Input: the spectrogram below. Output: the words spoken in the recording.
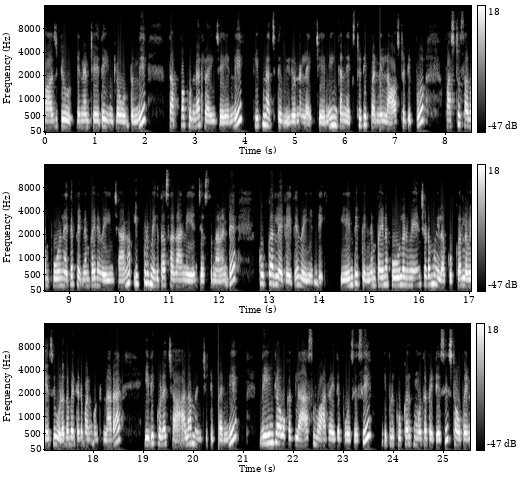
పాజిటివ్ ఎనర్జీ అయితే ఇంట్లో ఉంటుంది. తప్పకుండా ట్రై చేయండి. టిప్ నచ్చితే వీడియోని లైక్ చేయండి. ఇంకా నెక్స్ట్ టిప్ అండి లాస్ట్ టిప్. ఫస్ట్ సగం పూలను అయితే పెన్నెం పైన వేయించాను. ఇప్పుడు మిగతా సగాన్ని ఏం చేస్తున్నానంటే కుక్కర్లేకైతే వేయండి. ఏంటి పెన్నెం పైన పువ్వులను వేయించడం ఇలా కుక్కర్లో వేసి ఉడకబెట్టడం అనుకుంటున్నారా? ఇది కూడా చాలా మంచి టిప్ అండి. దీంట్లో ఒక గ్లాస్ వాటర్ అయితే పోసేసి ఇప్పుడు కుక్కర్కి మూత పెట్టేసి స్టవ్ పైన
